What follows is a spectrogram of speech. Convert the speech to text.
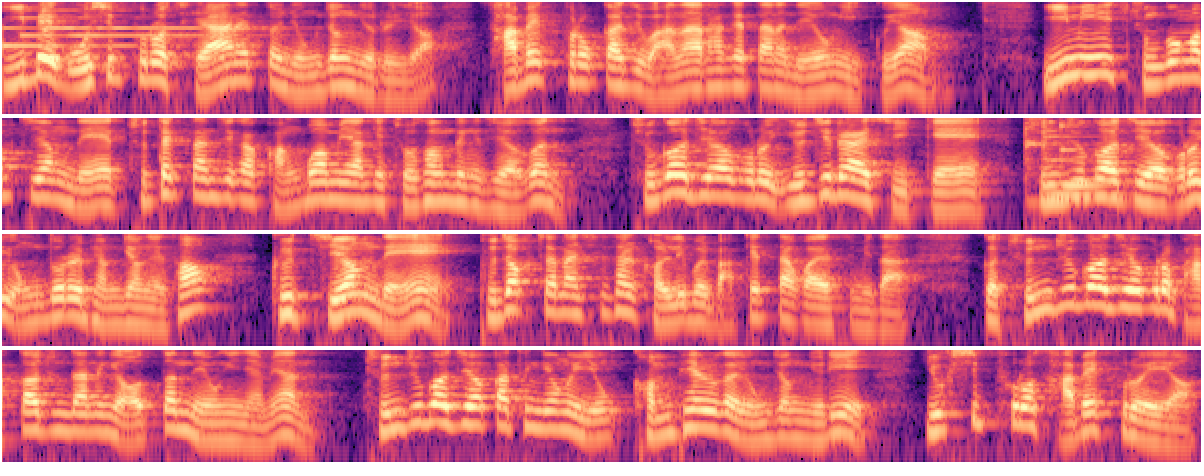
250% 제한했던 용적률을요 400%까지 완화를 하겠다는 내용이 있고요. 이미 중공업 지역 내 주택단지가 광범위하게 조성된 지역은 주거 지역으로 유지를 할 수 있게 준주거 지역으로 용도를 변경해서 그 지역 내에 부적절한 시설 건립을 막겠다고 하였습니다. 그러니까 준주거 지역으로 바꿔준다는 게 어떤 내용이냐면 준주거 지역 같은 경우에 용, 건폐율과 용적률이 60% 400%예요.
